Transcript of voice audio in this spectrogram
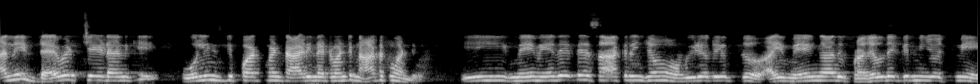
అని డైవర్ట్ చేయడానికి పోలీస్ డిపార్ట్మెంట్ ఆడినటువంటి నాటకం అండి ఈ మేము ఏదైతే సహకరించామో వీడియో క్లిప్స్ అవి మేం కాదు ప్రజల దగ్గర నుంచి వచ్చినాయి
